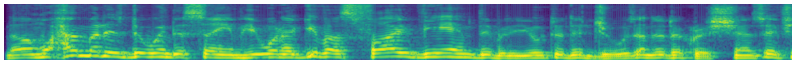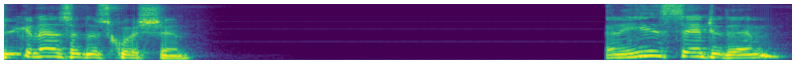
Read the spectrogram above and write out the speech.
Now Muhammad is doing the same. He want to give us five BMW to the Jews and to the Christians. If you can answer this question. And he is saying to them,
